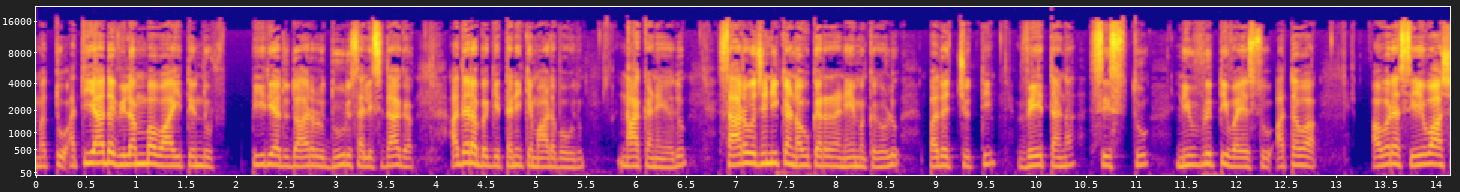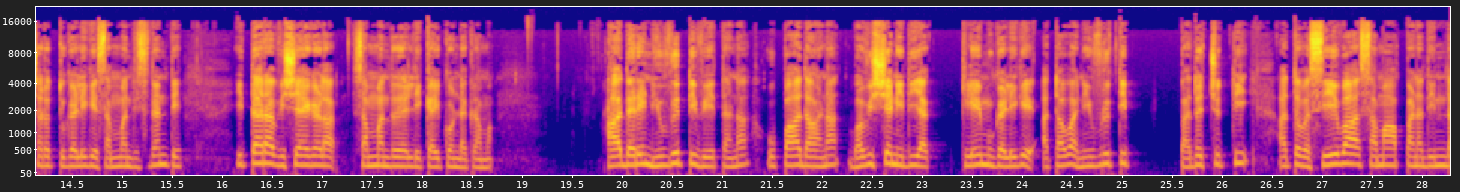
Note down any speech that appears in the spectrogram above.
ಮತ್ತು ಅತಿಯಾದ ವಿಳಂಬವಾಯಿತೆಂದು ಫಿರ್ಯಾದುದಾರರು ದೂರು ಸಲ್ಲಿಸಿದಾಗ ಅದರ ಬಗ್ಗೆ ತನಿಖೆ ಮಾಡಬಹುದು. ನಾಲ್ಕನೆಯದು, ಸಾರ್ವಜನಿಕ ನೌಕರರ ನೇಮಕಗಳು, ಪದಚ್ಯುತಿ, ವೇತನ, ಶಿಸ್ತು, ನಿವೃತ್ತಿ ವಯಸ್ಸು ಅಥವಾ ಅವರ ಸೇವಾ ಷರತ್ತುಗಳಿಗೆ ಸಂಬಂಧಿಸಿದಂತೆ ಇತರ ವಿಷಯಗಳ ಸಂಬಂಧದಲ್ಲಿ ಕೈಗೊಂಡ ಕ್ರಮ. ಆದರೆ ನಿವೃತ್ತಿ ವೇತನ, ಉಪಾದಾನ, ಭವಿಷ್ಯ ನಿಧಿಯ ಕ್ಲೇಮುಗಳಿಗೆ ಅಥವಾ ನಿವೃತ್ತಿ ಪದಚ್ಯುತಿ ಅಥವಾ ಸೇವಾ ಸಮಾಪನದಿಂದ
